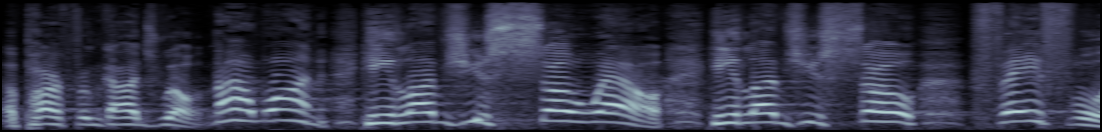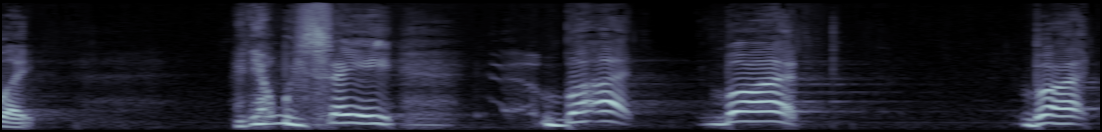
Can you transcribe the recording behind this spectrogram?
apart from God's will. Not one. He loves you so well. He loves you so faithfully. And yet we say, but, but, but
